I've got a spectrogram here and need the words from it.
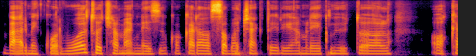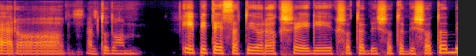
bármikor volt, hogyha megnézzük akár a szabadságtéri emlékműtől, akár a, nem tudom, építészeti örökségig, stb. stb. stb.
